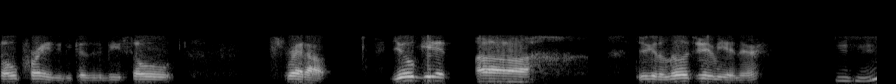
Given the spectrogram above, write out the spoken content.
so crazy because it'd be so spread out. You'll get uh, you get a little Jimi in there. Mhm.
